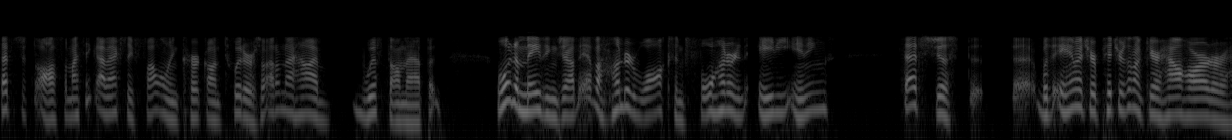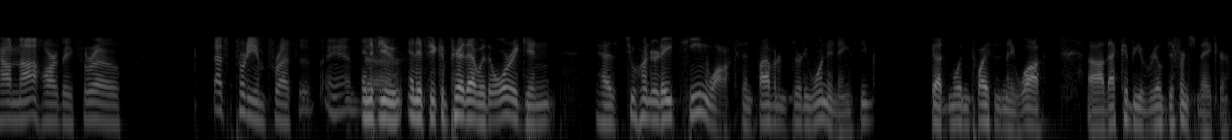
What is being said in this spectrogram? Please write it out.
That's just awesome. I think I'm actually following Kirk on Twitter, so I don't know how I whiffed on that, but what an amazing job! They have 100 walks and 480 innings. That's just uh, with amateur pitchers. I don't care how hard or how not hard they throw. That's pretty impressive. And And uh, if you and if you compare that with Oregon, has 218 walks and 531 innings. You've got more than twice as many walks. Uh, that could be a real difference maker.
